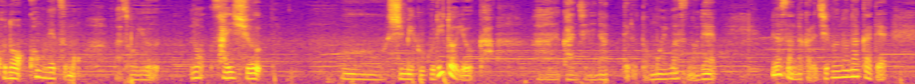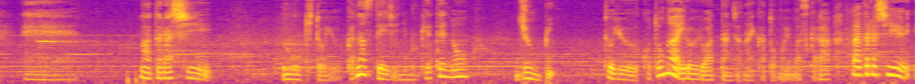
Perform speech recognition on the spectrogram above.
この今月も、まあ、そういうの最終締めくくりというか感じになってると思いますので皆さんだから自分の中で、えーまあ、新しい動きというかなステージに向けての準備ということがいろいろあったんじゃないかと思いますから新しい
